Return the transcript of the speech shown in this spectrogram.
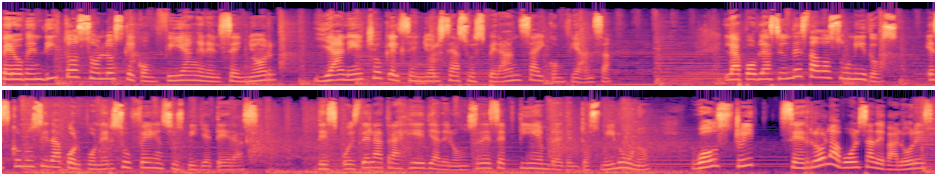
Pero benditos son los que confían en el Señor y han hecho que el Señor sea su esperanza y confianza. La población de Estados Unidos es conocida por poner su fe en sus billeteras. Después de la tragedia del 11 de septiembre del 2001, Wall Street cerró la bolsa de valores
